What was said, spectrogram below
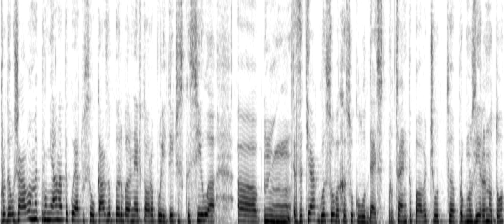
Продължаваме промяната, която се оказа първа, не втора политическа сила. За тях гласуваха с около 10% повече от прогнозираното.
